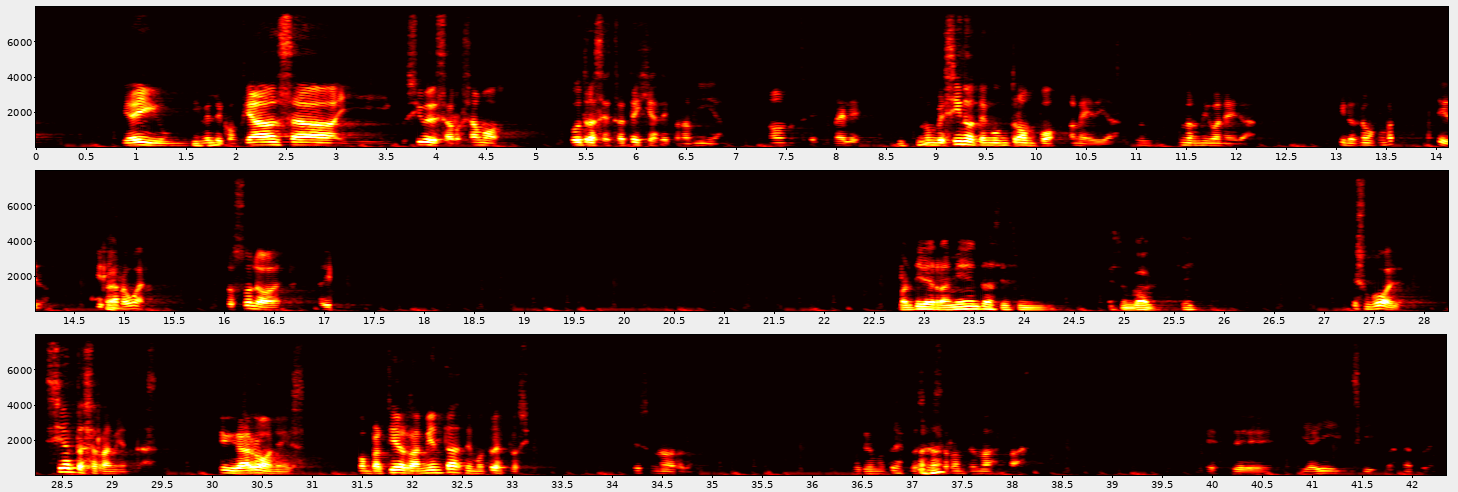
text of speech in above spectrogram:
y hay un nivel de confianza, e inclusive desarrollamos otras estrategias de economía. ¿No? no sé, con un vecino tengo un trompo a medias, una hormigonera, y lo tenemos compartido. Y está re bueno. Lo solo Compartir herramientas es un, es un gol, ¿sí? Es un gol. Ciertas herramientas. Garrones. Compartir herramientas de motor explosivo. Es un órgano. Porque el motor explosivo se rompe más fácil. Este, y ahí sí, bastante problema.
